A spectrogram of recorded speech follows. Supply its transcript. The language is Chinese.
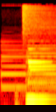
嗯。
